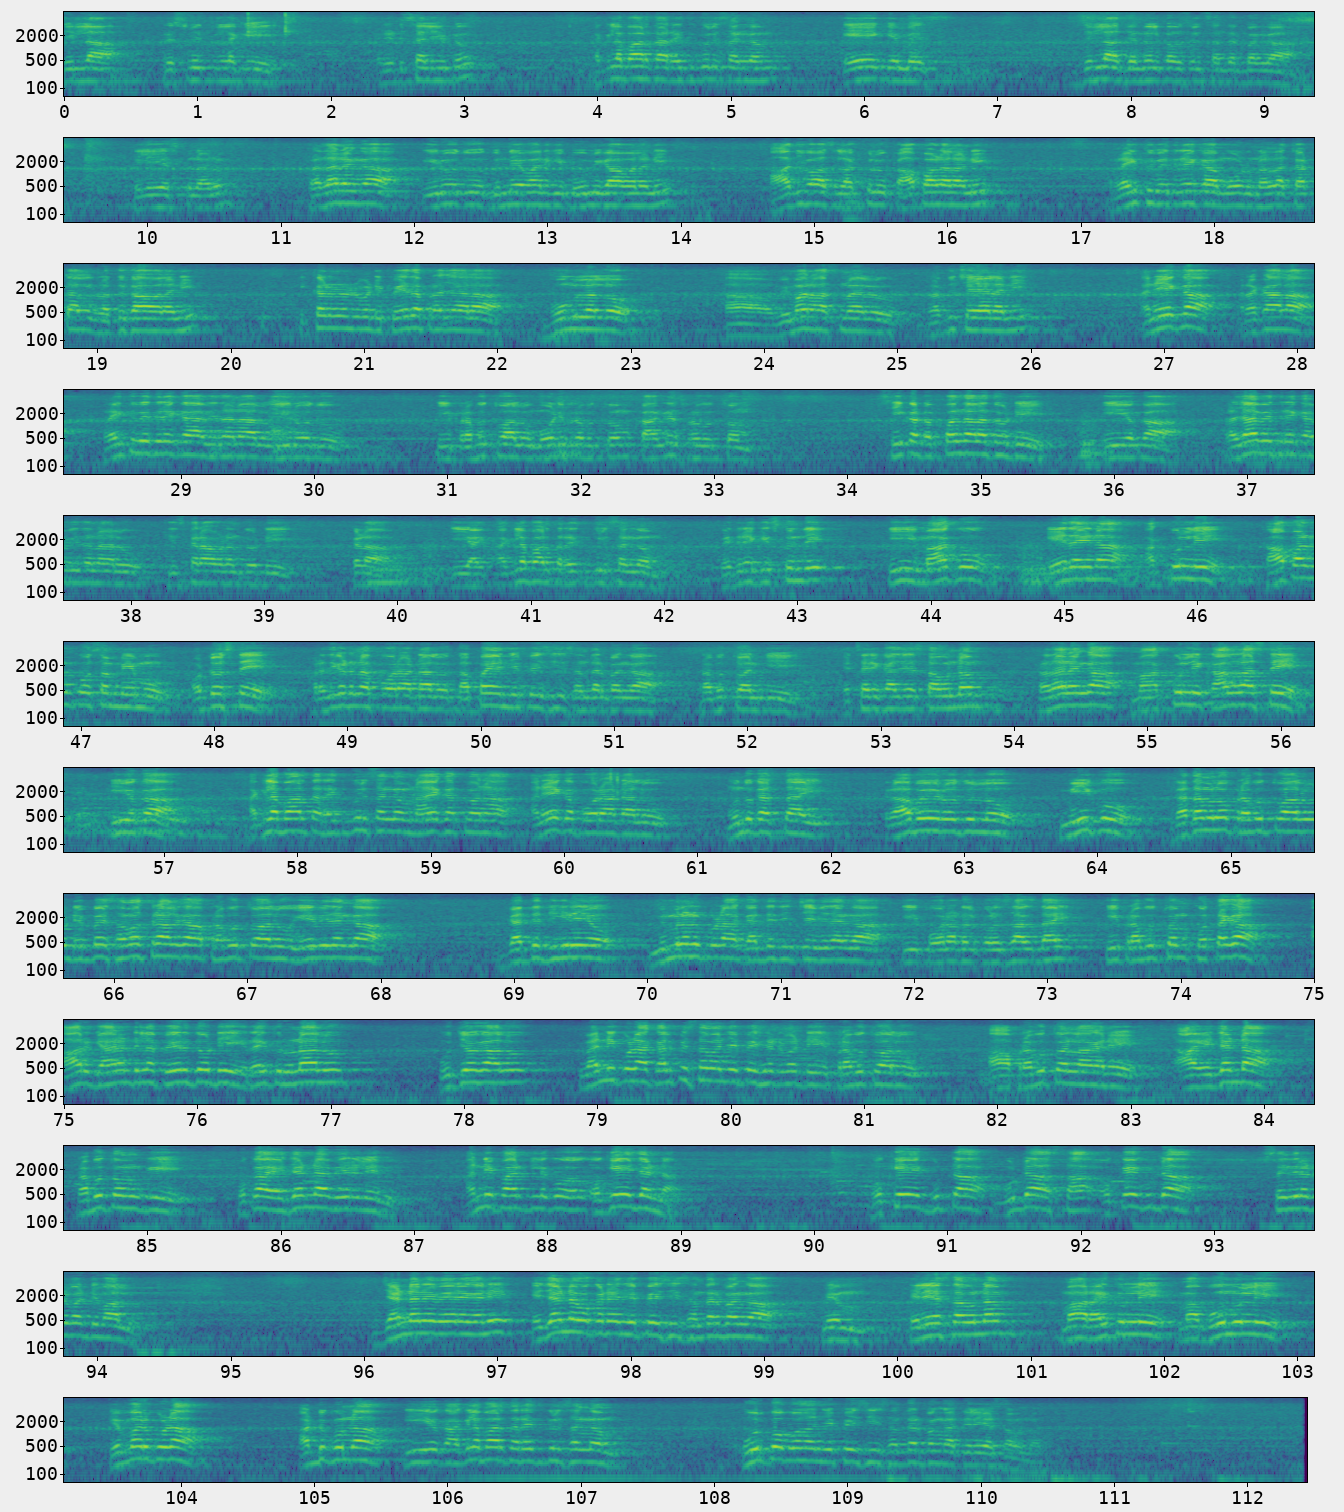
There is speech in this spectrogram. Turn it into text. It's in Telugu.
జిల్లా ప్రెస్ మిత్రులకి రెడ్ సల్యూటు అఖిల భారత రైతుకూలి సంఘం ఏఐకెంఎస్ జిల్లా జనరల్ కౌన్సిల్ సందర్భంగా తెలియజేస్తున్నాను. ప్రధానంగా ఈరోజు దున్నేవానికి భూమి కావాలని ఆదివాసుల హక్కులు కాపాడాలని రైతు వ్యతిరేక మూడు నల్ల చట్టాలను రద్దు కావాలని ఇక్కడ ఉన్నటువంటి పేద ప్రజల భూములలో విమానాశ్రయాలు రద్దు చేయాలని అనేక రకాల రైతు వ్యతిరేక విధానాలు ఈరోజు ఈ ప్రభుత్వాలు మోడీ ప్రభుత్వం కాంగ్రెస్ ప్రభుత్వం చీకటి ఒప్పందాలతోటి ఈ యొక్క ప్రజా వ్యతిరేక విధానాలు తీసుకురావడంతో ఇక్కడ ఈ అఖిల భారత రైతు కూలి సంఘం వ్యతిరేకిస్తుంది. ఈ మాకు ఏదైనా హక్కుల్ని కాపాడడం కోసం మేము ఒడ్డొస్తే ప్రతిఘటన పోరాటాలు తప్పాయని చెప్పేసి ఈ సందర్భంగా ప్రభుత్వానికి హెచ్చరికలు చేస్తూ ఉన్నాం. ప్రధానంగా మా హక్కుల్ని కాలరాస్తే ఈ యొక్క అఖిల భారత రైతు కూలి సంఘం నాయకత్వాన అనేక పోరాటాలు ముందుకొస్తాయి. రాబోయే రోజుల్లో మీకు గతంలో ప్రభుత్వాలు డెబ్బై సంవత్సరాలుగా ప్రభుత్వాలు ఏ విధంగా గద్దె దిగినాయో మిమ్మల్ని కూడా గద్దె దించే విధంగా ఈ పోరాటాలు కొనసాగుతాయి. ఈ ప్రభుత్వం కొత్తగా ఆరు గ్యారంటీల పేరుతోటి రైతు రుణాలు ఉద్యోగాలు ఇవన్నీ కూడా కల్పిస్తామని చెప్పేసినటువంటి ప్రభుత్వాలు ఆ ప్రభుత్వం లాగానే ఆ ఎజెండా ప్రభుత్వంకి ఒక ఎజెండా వేరే లేదు. అన్ని పార్టీలకు ఒకే ఎజెండా. ఒకే గుట్ట గుడ్డ స్థా ఒకే గుడ్డ చెందినటువంటి వాళ్ళు. జెండానే వేరే కానీ ఎజెండా ఒకటే అని చెప్పేసి సందర్భంగా మేము తెలియజేస్తూ ఉన్నాం. మా రైతుల్ని మా భూముల్ని ఎవ్వరు కూడా అడ్డుకున్న ఈ యొక్క అఖిల భారత రైతుకుల సంఘం ఊరుకోబోదని చెప్పేసి సందర్భంగా తెలియజేస్తూ ఉన్నాం.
